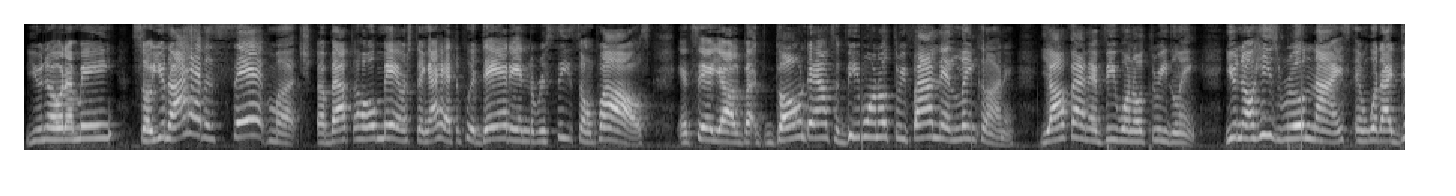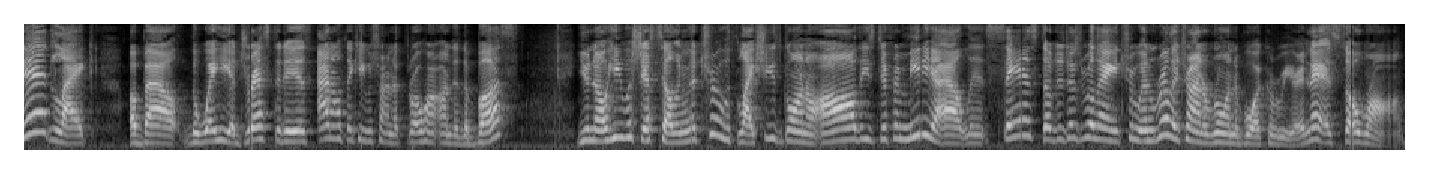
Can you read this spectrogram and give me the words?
You know what I mean? So, you know, I haven't said much about the whole marriage thing. I had to put daddy in the receipts on pause and tell y'all about going down to V103. Find that link, honey. Y'all find that V103 link. You know, he's real nice. And what I did like about the way he addressed it is I don't think he was trying to throw her under the bus. You know, he was just telling the truth. Like she's going on all these different media outlets saying stuff that just really ain't true and really trying to ruin the boy career. And that is so wrong.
